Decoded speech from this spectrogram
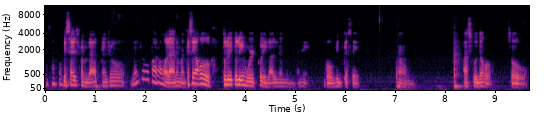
Besides from that, medyo, medyo parang wala naman. Kasi ako, tuloy-tuloy yung work ko eh, lalo na nung ano eh, COVID kasi. Um, fast food ako. So,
